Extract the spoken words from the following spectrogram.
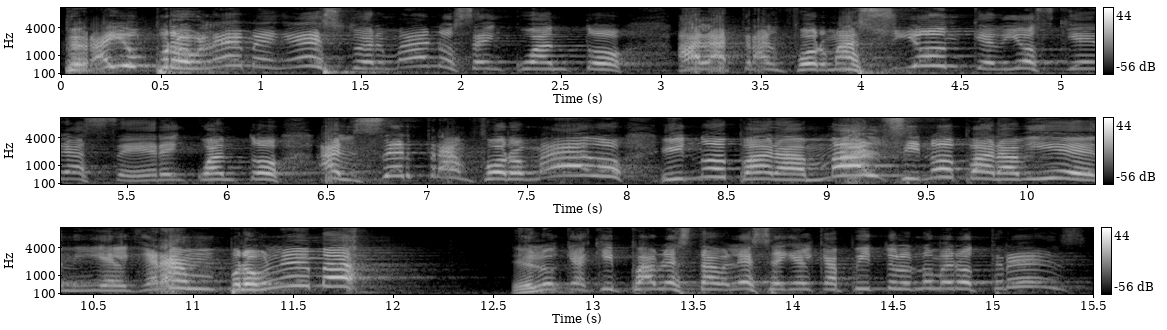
Pero hay un problema en esto, hermanos, en cuanto a la transformación que Dios quiere hacer, en cuanto al ser transformado y no para mal, sino para bien. Y el gran problema es lo que aquí Pablo establece en el capítulo número 3.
